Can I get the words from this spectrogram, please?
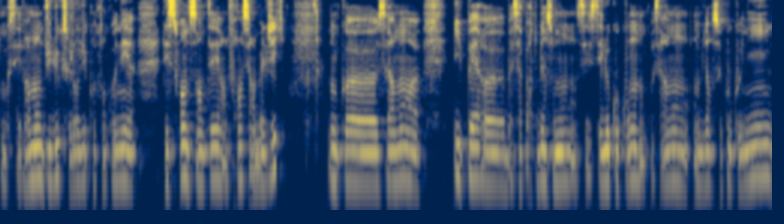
Donc c'est vraiment du luxe aujourd'hui quand on connaît euh, les soins de santé en France et en Belgique. Donc euh, c'est vraiment euh, hyper, bah, ça porte bien son nom, c'est le cocon. Donc c'est vraiment ambiance cocooning.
